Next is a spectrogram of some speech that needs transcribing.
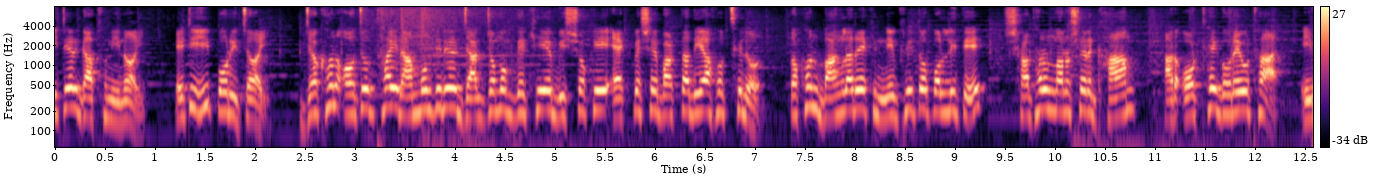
ইটের গাঁথুনি নয়, এটি পরিচয়। যখন অযোধ্যায় রাম মন্দিরের জাকজমক দেখিয়ে বিশ্বকে এক পেশে বার্তা দেওয়া হচ্ছিল তখন বাংলার এক নিভৃত পল্লীতে সাধারণ মানুষের ঘাম আর অর্থে গড়ে ওঠা এই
